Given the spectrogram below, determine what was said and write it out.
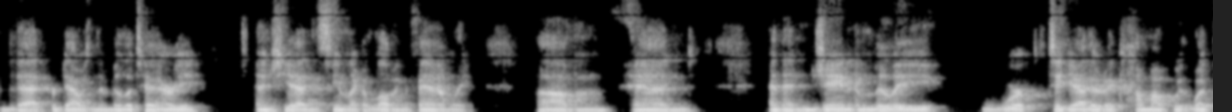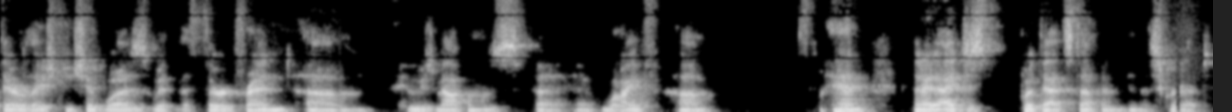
that her dad was in the military, and she hadn't seen like a loving family. Um, and and then Jane and Lily worked together to come up with what their relationship was with the third friend, um, who's Malcolm's uh, wife. Um, and then I, I just put that stuff in, in the script.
